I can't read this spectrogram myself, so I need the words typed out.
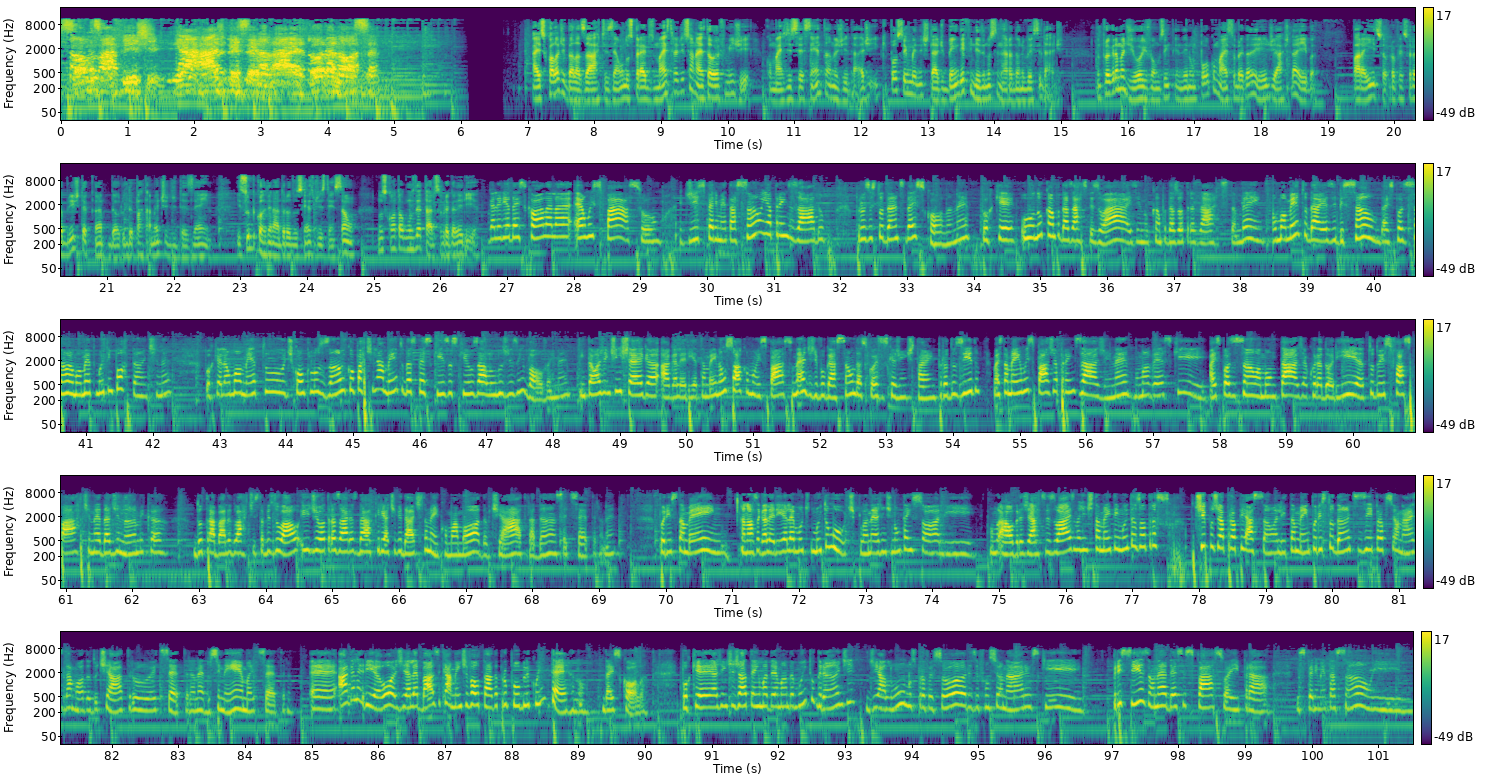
Somos a Fiche e a Rádio Terceiro Andar é toda nossa. A Escola de Belas Artes é um dos prédios mais tradicionais da UFMG, com mais de 60 anos de idade e que possui uma identidade bem definida no cenário da universidade. No programa de hoje vamos entender um pouco mais sobre a Galeria de Arte da EBA. Para isso, a professora Brígida Campbell, do Departamento de Desenho e subcoordenadora do Centro de Extensão, nos conta alguns detalhes sobre a galeria. A Galeria da Escola ela é um espaço de experimentação e aprendizado para os estudantes da escola, né? Porque o, no campo das artes visuais e no campo das outras artes também, o momento da exibição, da exposição, é um momento muito importante, né? Porque ele é um momento de conclusão e compartilhamento das pesquisas que os alunos desenvolvem, né? Então a gente enxerga a galeria também não só como um espaço, né, de divulgação das coisas que a gente está produzido, mas também um espaço de aprendizagem, né? Uma vez que a exposição, a montagem, a curadoria, tudo isso faz parte, né, da dinâmica do trabalho do artista visual e de outras áreas da criatividade também, como a moda, o teatro, a dança, etc, né? Por isso também a nossa galeria é muito, muito múltipla, né? A gente não tem só ali a obras de artes visuais, mas a gente também tem muitos outros tipos de apropriação ali também por estudantes e profissionais da moda, do teatro, etc., né? Do cinema, etc. É, a galeria hoje ela é basicamente voltada para o público interno da escola porque a gente já tem uma demanda muito grande de alunos, professores e funcionários que precisam né, desse espaço aí para experimentação e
